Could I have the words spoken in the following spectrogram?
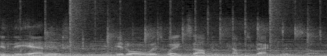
In the end, it always wakes up and comes back to itself.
